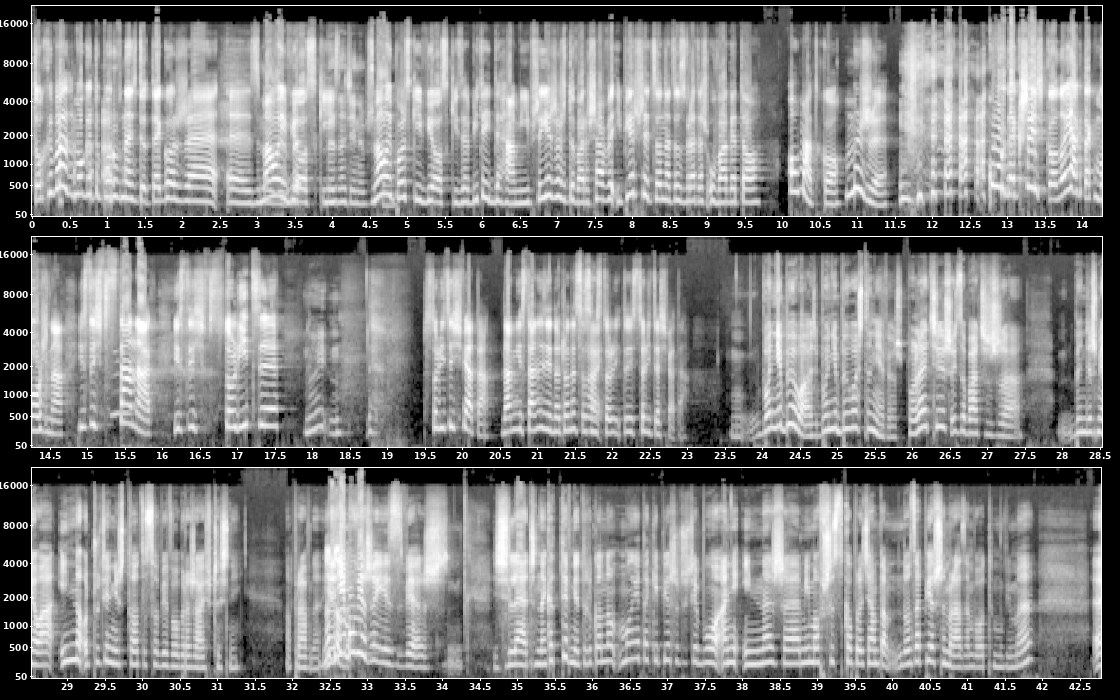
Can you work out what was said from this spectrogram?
To chyba mogę to porównać do tego, że e, z małej wioski, z małej polskiej wioski, zabitej dechami, przyjeżdżasz do Warszawy i pierwsze co na co zwracasz uwagę to o matko, mrzy. Kurde, Krzyśko, no jak tak można? Jesteś w Stanach, jesteś w stolicy... No i... W stolicy świata. Dla mnie Stany Zjednoczone to, są stoli to jest stolica świata. Bo nie byłaś, bo nie byłaś, to nie wiesz. Polecisz i zobaczysz, że będziesz miała inne odczucie niż to, co sobie wyobrażałaś wcześniej. Naprawdę. No ja dobra. nie mówię, że jest, wiesz, źle czy negatywnie, tylko no, moje takie pierwsze odczucie było, a nie inne, że mimo wszystko poleciałam tam, no za pierwszym razem, bo o tym mówimy,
